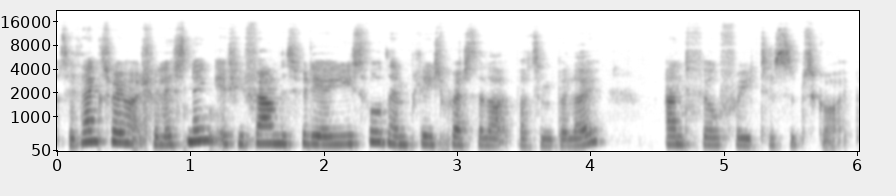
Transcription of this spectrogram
So thanks very much for listening. If you found this video useful, then please press the like button below and feel free to subscribe.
